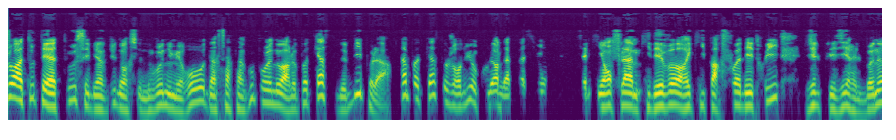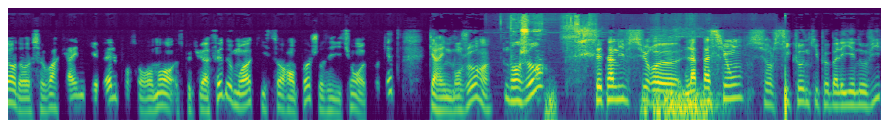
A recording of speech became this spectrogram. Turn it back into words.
Bonjour à toutes et à tous et bienvenue dans ce nouveau numéro d'un certain goût pour le noir, le podcast de Bipolar. Un podcast aujourd'hui aux couleurs de la passion, celle qui enflamme, qui dévore et qui parfois détruit. J'ai le plaisir et le bonheur de recevoir Karine Guébel pour son roman Ce que tu as fait de moi qui sort en poche aux éditions euh, Pocket. Karine, bonjour. Bonjour. C'est un livre sur euh, la passion, sur le cyclone qui peut balayer nos vies.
